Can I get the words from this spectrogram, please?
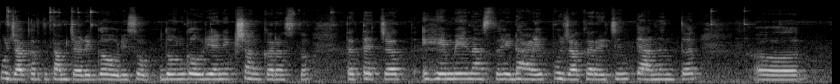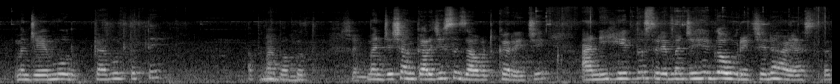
पूजा करतात आमच्याकडे गौरी सो दोन गौरी आणि एक शंकर असतो. तर त्याच्यात हे मेन असतं हे डहाळे पूजा करायची आणि त्यानंतर म्हणजे मूर काय बोलतात ते? आपण बघत म्हणजे शंकराची सजावट करायची. आणि हे दुसरे म्हणजे हे गौरीचे ढाळे असतात.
